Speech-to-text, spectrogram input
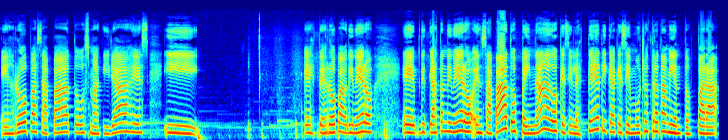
en ropa, zapatos, maquillajes y este, ropa, dinero. Eh, gastan dinero en zapatos, peinados, que si en la estética, que si en muchos tratamientos para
